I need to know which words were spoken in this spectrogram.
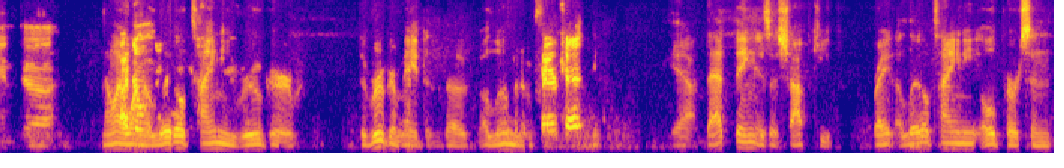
And uh, Now I, I want a little tiny Ruger. The Ruger made the aluminum frame. Bearcat? Yeah, that thing is a shopkeep, right? A little tiny old person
